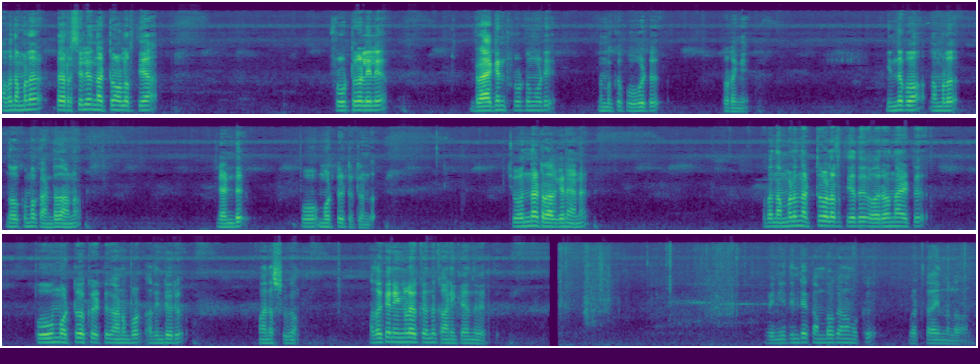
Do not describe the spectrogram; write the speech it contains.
അപ്പോൾ നമ്മൾ ടെറസിൽ നട്ടു വളർത്തിയ ഫ്രൂട്ടുകളിൽ ഡ്രാഗൺ ഫ്രൂട്ടും കൂടി നമുക്ക് പൂവിട്ട് തുടങ്ങി. ഇന്നിപ്പോൾ നമ്മൾ നോക്കുമ്പോൾ കണ്ടതാണ് രണ്ട് പൂ മുട്ടിട്ടിട്ടുണ്ട്. ചുവന്ന ഡ്രാഗനാണ് അപ്പോൾ നമ്മൾ നട്ടു വളർത്തിയത് ഓരോന്നായിട്ട് പൂവും മുട്ടുമൊക്കെ ഇട്ട് കാണുമ്പോൾ അതിന്റെ ഒരു മനസ്സുഖം. അതൊക്കെ നിങ്ങളൊക്കെ ഒന്ന് കാണിക്കാമെന്ന് കരുതി. പിന്നെ ഇതിന്റെ കമ്പൊക്കെ നമുക്ക് വെട്ടാ എന്നുള്ളതാണ്.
